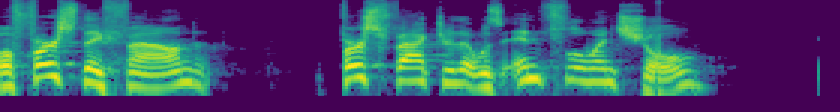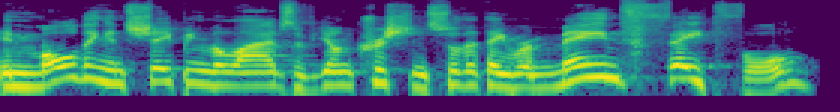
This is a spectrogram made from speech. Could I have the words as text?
Well, first, they found the first factor that was influential in molding and shaping the lives of young Christians so that they remain faithful,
